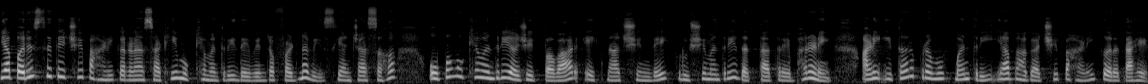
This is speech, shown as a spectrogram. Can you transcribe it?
या परिस्थितीची पाहणी करण्यासाठी मुख्यमंत्री देवेंद्र फडणवीस यांच्यासह उपमुख्यमंत्री अजित पवार एकनाथ शिंदे कृषीमंत्री दत्तात्रय भरणे आणि इतर प्रमुख मंत्री या भागाची पाहणी करत आहेत.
